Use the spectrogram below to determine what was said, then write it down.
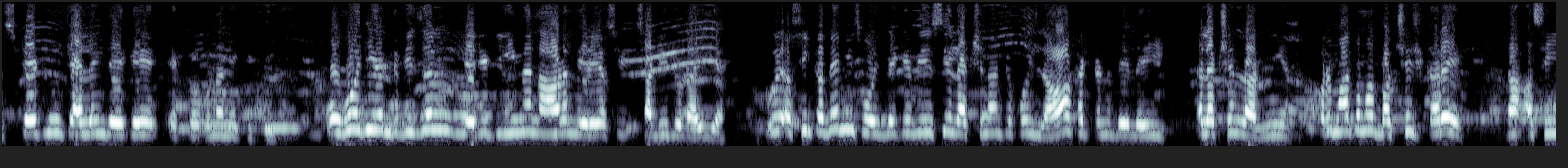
ਸਟੇਟ ਨੂੰ ਚੈਲੰਜ ਦੇ ਕੇ ਇੱਕ ਉਹਨਾਂ ਨੇ ਕੀਤੀ। ਉਹੋ ਜੀ ਇੰਡੀਵਿਜੂਅਲ ਮੇਰੀ ਟੀਮ ਹੈ, ਨਾਲ ਮੇਰੇ ਅਸੀਂ, ਸਾਡੀ ਲੜਾਈ ਹੈ। ਕੋਈ ਅਸੀਂ ਕਦੇ ਨਹੀਂ ਸੋਚਦੇ ਕਿ ਵੀ ਇਸ ਇਲੈਕਸ਼ਨਾਂ 'ਚ ਕੋਈ ਲਾਹ ਖੱਟਣ ਦੇ ਲਈ ਇਲੈਕਸ਼ਨ ਲੜਨੀ ਹੈ। ਪਰਮਾਤਮਾ ਬਖਸ਼ਿਸ਼ ਕਰੇ ਤਾਂ ਅਸੀਂ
